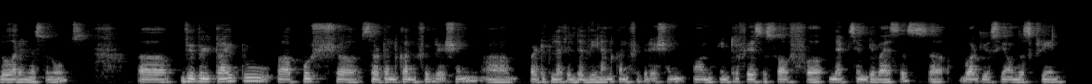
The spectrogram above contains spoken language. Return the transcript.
lower NSO nodes Uh, we will try to uh, push uh, certain configuration, uh, particularly the VLAN configuration on interfaces of uh, NetSIM devices. what you see on the screen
